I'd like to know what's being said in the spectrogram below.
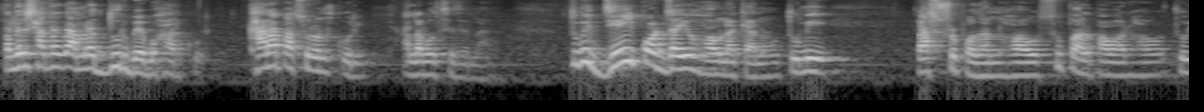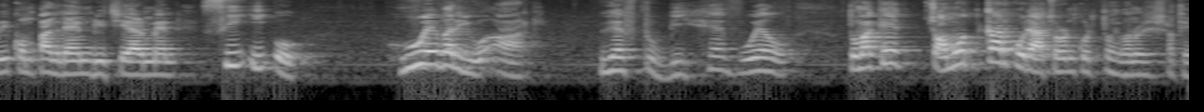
তাদের সাথে আমরা দুর্ব্যবহার করি, খারাপ আচরণ করি। আল্লাহ বলছে যে, না, তুমি যেই পর্যায়ে হও না কেন, তুমি রাষ্ট্রপ্রধান হও সুপার পাওয়ার হও, তুমি কোম্পানির MD chairman CEO whoever you are you have to behave well তোমাকে চমৎকার করে আচরণ করতে হয় মানুষের সাথে।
